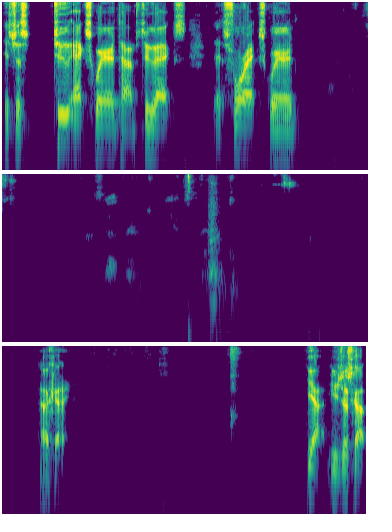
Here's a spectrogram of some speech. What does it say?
It's just 2x squared times 2x. That's 4x squared. Okay. Yeah, you just got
